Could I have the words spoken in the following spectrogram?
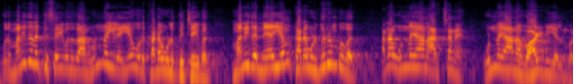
ஒரு மனிதனுக்கு செய்வதுதான் உண்மையிலேயே ஒரு கடவுளுக்கு செய்வது. மனித நேயம் கடவுள் விரும்புவது. அதான் உண்மையான அர்ச்சனை உண்மையான வாழ்வியல் முறை.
